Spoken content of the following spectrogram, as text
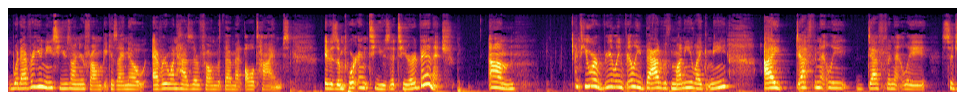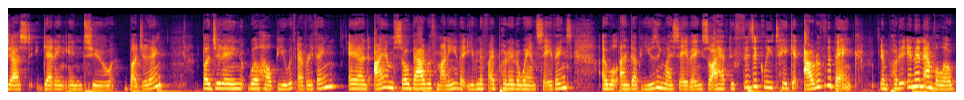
whatever you need to use on your phone because I know everyone has their phone with them at all times. It is important to use it to your advantage. Um if you are really really bad with money like me, I definitely definitely suggest getting into budgeting. Budgeting will help you with everything. And I am so bad with money that even if I put it away in savings, I will end up using my savings. So I have to physically take it out of the bank and put it in an envelope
